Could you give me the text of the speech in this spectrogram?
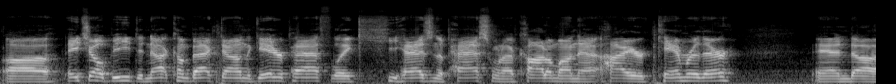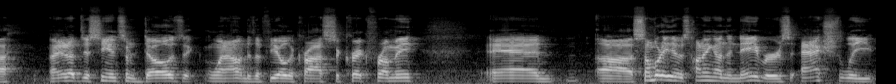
Uh, HLB did not come back down the gator path like he has in the past when I've caught him on that higher camera there. And uh, I ended up just seeing some does that went out into the field across the creek from me. And uh, somebody that was hunting on the neighbors actually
